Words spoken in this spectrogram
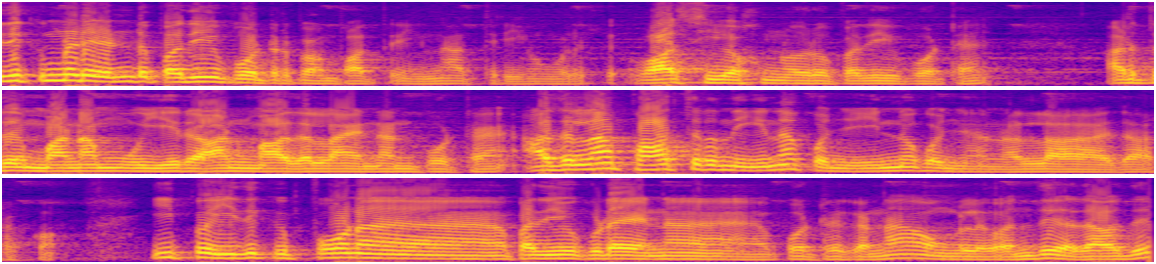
இதுக்கு முன்னாடி ரெண்டு பதிவு போட்டிருப்பேன் பார்த்தீங்கன்னா தெரியும் உங்களுக்கு. வாசியோகம்னு ஒரு பதிவு போட்டேன். அடுத்து மனம் உயிர் ஆன்மா அதெல்லாம் என்னன்னு போட்டேன். அதெல்லாம் பார்த்துருந்தீங்கன்னா கொஞ்சம் இன்னும் கொஞ்சம் நல்லா இதாக இருக்கும். இப்போ இதுக்கு போன பதிவு கூட என்ன போட்டிருக்கேன்னா உங்களுக்கு வந்து அதாவது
